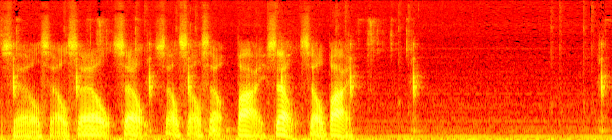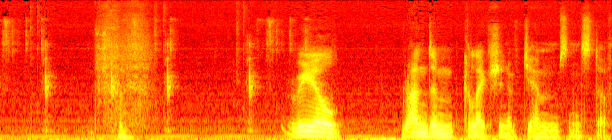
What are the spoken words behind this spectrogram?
Sell, sell, sell, sell, sell, sell, sell. Buy, sell, sell, buy. Real random collection of gems and stuff.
